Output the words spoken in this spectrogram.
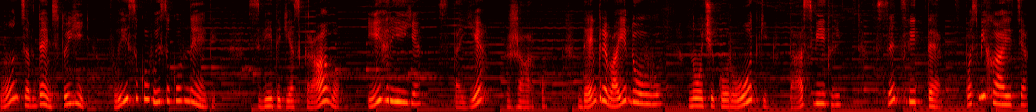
сонце вдень стоїть високо-високо в небі, світить яскраво і гріє, стає жарко. День триває довго, ночі короткі та світлі. Все цвіте, посміхається,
